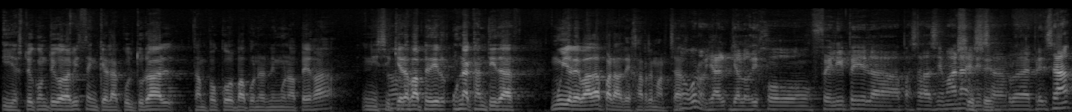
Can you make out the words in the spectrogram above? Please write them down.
y estoy contigo, David, en que la cultural tampoco va a poner ninguna pega, ni siquiera va a pedir una cantidad muy elevada para dejarle marchar. No, bueno, ya, ya lo dijo Felipe la pasada semana Sí, en sí. esa rueda de prensa,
